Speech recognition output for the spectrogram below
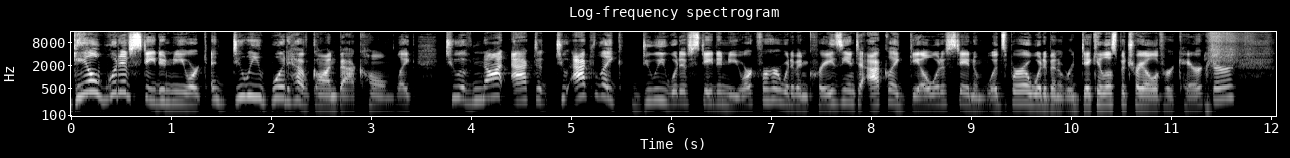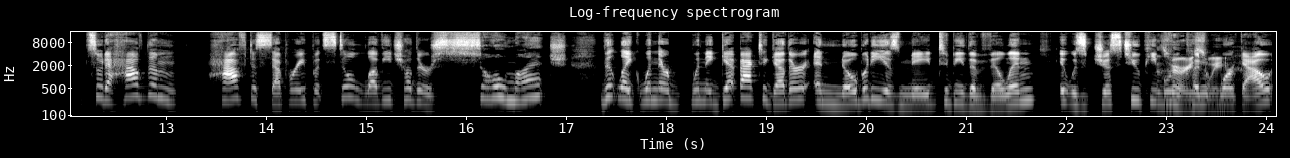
Gale would have stayed in New York and Dewey would have gone back home. Like to have not acted to act like Dewey would have stayed in New York for her would have been crazy, and to act like Gail would have stayed in Woodsboro would have been a ridiculous betrayal of her character. so to have them have to separate but still love each other so much that like when they're when they get back together and nobody is made to be the villain it was just two people who couldn't sweet. work out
